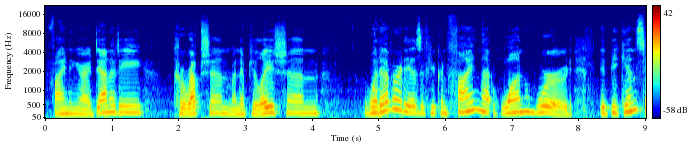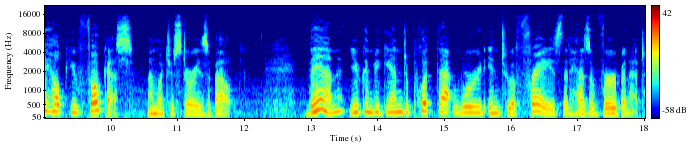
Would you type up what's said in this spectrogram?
finding your identity, corruption, manipulation? Whatever it is, if you can find that one word, it begins to help you focus on what your story is about. Then you can begin to put that word into a phrase that has a verb in it.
